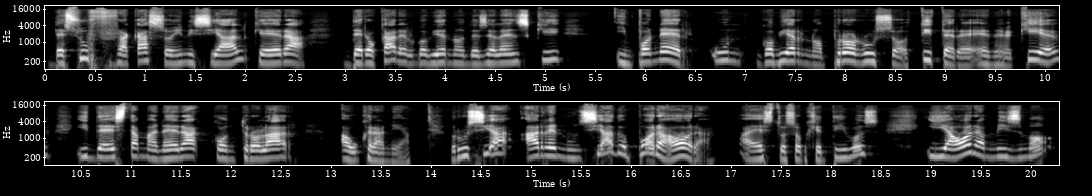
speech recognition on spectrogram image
de su fracaso inicial, que era derrocar el gobierno de Zelensky, imponer un gobierno prorruso títere en Kiev y de esta manera controlar a Ucrania. Rusia ha renunciado por ahora a estos objetivos y ahora mismo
